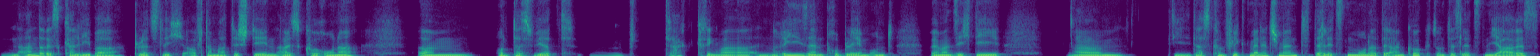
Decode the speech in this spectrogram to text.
ein anderes Kaliber plötzlich auf der Matte stehen als Corona. Ähm, und das wird da kriegen wir ein Riesenproblem. Und wenn man sich die, ähm, die, das Konfliktmanagement der letzten Monate anguckt und des letzten Jahres,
